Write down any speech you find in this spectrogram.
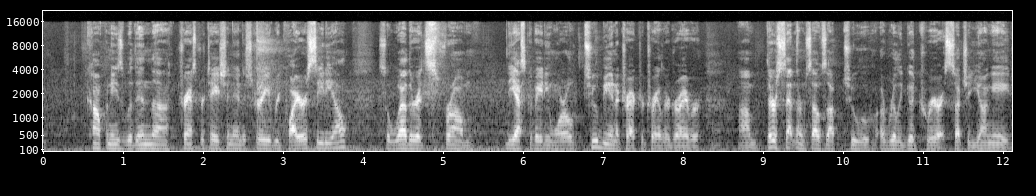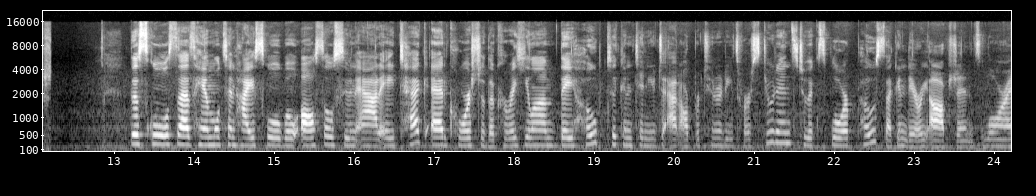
companies within the transportation industry require a CDL. So whether it's from the excavating world to being a tractor trailer driver, um, they're setting themselves up to a really good career at such a young age. The school says Hamilton High School will also soon add a tech ed course to the curriculum. They hope to continue to add opportunities for students to explore post-secondary options. Lauren.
